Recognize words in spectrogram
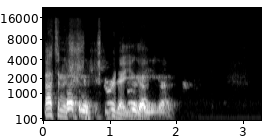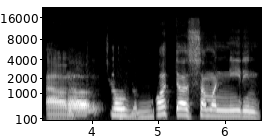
That's an That's interesting, an interesting story that you got. that you Um, got. Um, so, what does someone need in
